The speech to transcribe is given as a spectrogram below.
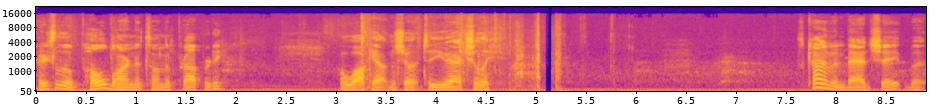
Here's a little pole barn that's on the property. I'll walk out and show it to you actually. It's kind of in bad shape, but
